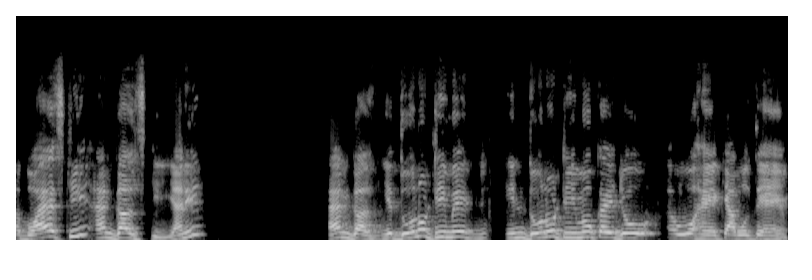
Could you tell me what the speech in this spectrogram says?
बॉयज़ की एंड गर्ल्स की, यानी एंड गर्ल्स ये दोनों टीमें इन दोनों टीमों का जो वो है, क्या बोलते हैं,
